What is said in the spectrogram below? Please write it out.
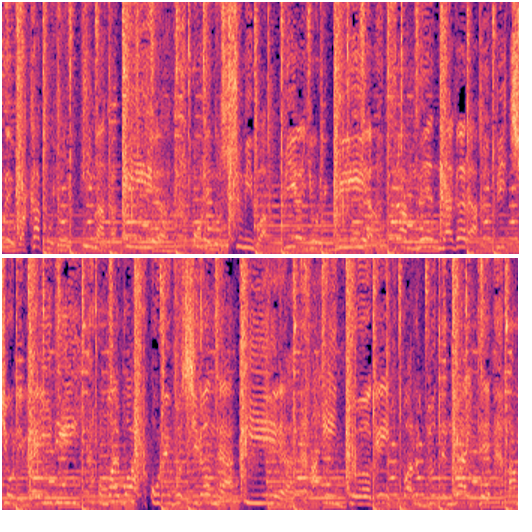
俺は過去より今がいい。俺の趣味は念ながらビッチよりレイディーお前は俺を知らない Yeah I ain't dogging 悪ぶって泣いて I'm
